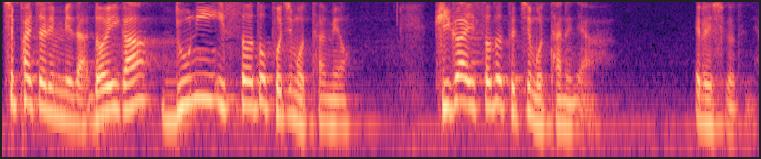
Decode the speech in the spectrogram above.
18절입니다. 너희가 눈이 있어도 보지 못하며 귀가 있어도 듣지 못하느냐. 이러시거든요.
